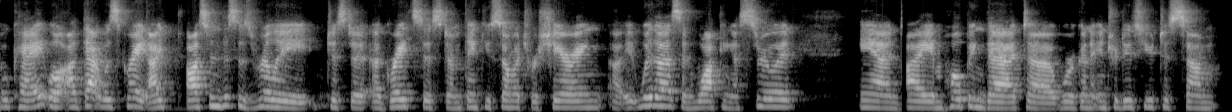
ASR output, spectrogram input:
Okay, well, uh, that was great. I, Austin, this is really just a, a great system. Thank you so much for sharing uh, it with us and walking us through it. And I am hoping that uh, we're going to introduce you to some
